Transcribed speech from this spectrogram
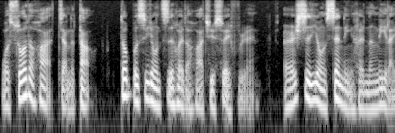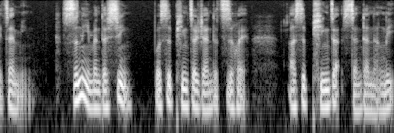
我说的话、讲的道，都不是用智慧的话去说服人，而是用圣灵和能力来证明，使你们的信。不是凭着人的智慧，而是凭着神的能力。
